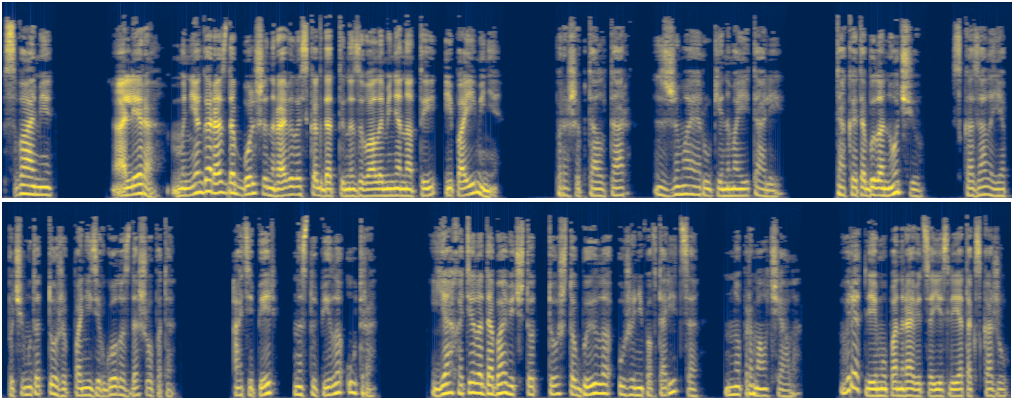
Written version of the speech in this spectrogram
с вами... А, Лера, мне гораздо больше нравилось, когда ты называла меня на «ты» и по имени. Прошептал Тар, сжимая руки на моей талии. Так это было ночью, сказала я, почему-то тоже понизив голос до шепота. А теперь наступило утро. Я хотела добавить, что то, что было, уже не повторится, но промолчала. Вряд ли ему понравится, если я так скажу.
